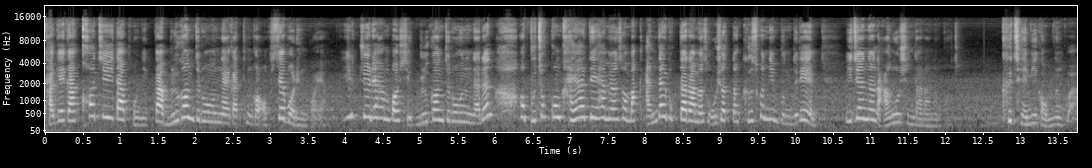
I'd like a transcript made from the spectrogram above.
가게가 커지다 보니까 물건 들어오는 날 같은 걸 없애버린 거예요. 일주일에 한 번씩 물건 들어오는 날은 어, 무조건 가야 돼 하면서 막 안달복달하면서 오셨던 그 손님분들이 이제는 안 오신다라는 거죠. 그 재미가 없는 거야.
